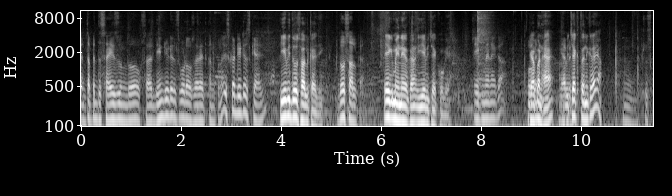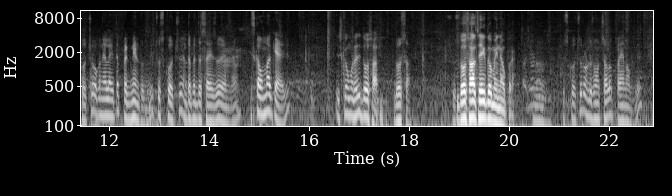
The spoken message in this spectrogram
ఎంత పెద్ద సైజు ఉందో ఒకసారి దీని డీటెయిల్స్ కూడా ఒకసారి అయితే కనుక్కున్నాం ఇసుక డీటెయిల్స్ క్యా है जी? ये भी दो साल का है जी दो साल का एक महीने का ये भी चेक हो गया एक महीने का हो ज्ञापन गया। है अभी चेक तो नहीं कराया ఉమ్, చూసుకోవచ్చు ఒక నెల అయితే ప్రెగ్నెంట్ ఉంది చూసుకోవచ్చు ఎంత పెద్ద సైజు ఏందో ఇసుక ఉమ్మర్ క్యా है जी? इसका उम्र है जी दो साल दो साल दो साल से एक दो महीना ऊपर है ఉమ్, చూసుకోవచ్చు రెండు సంవత్సరాల పైన ఉంది ఆ,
